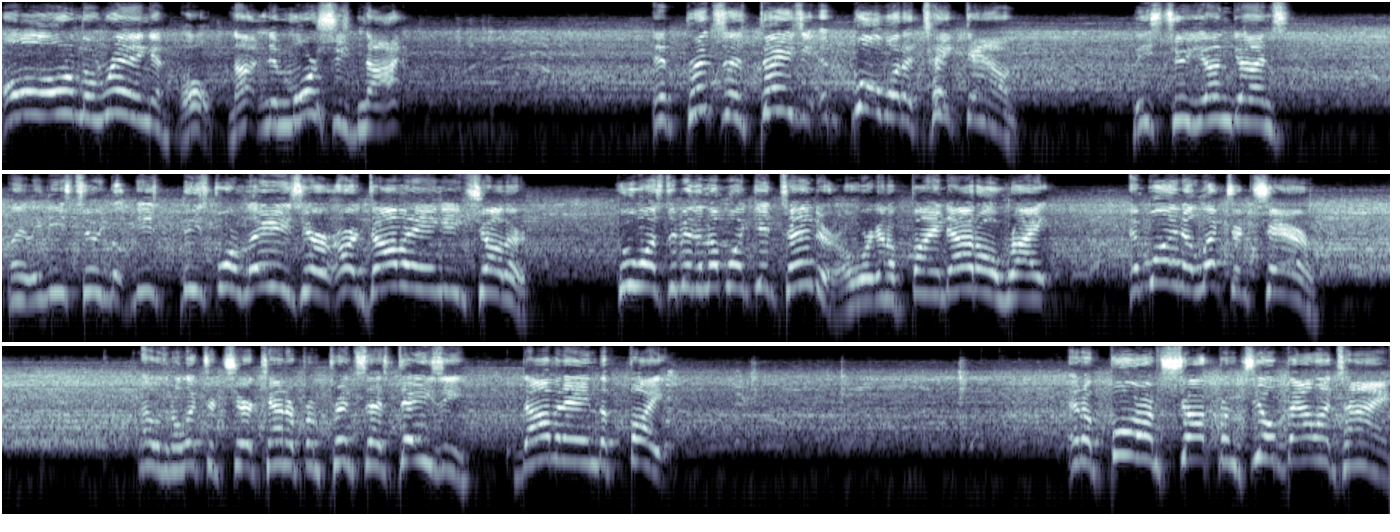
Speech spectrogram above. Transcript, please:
all on the ring. And oh, not anymore, she's not. And Princess Daisy, and whoa, what a takedown! These two young guns, lately, these two, these these four ladies here are dominating each other. Who wants to be the number one contender? Oh, we're gonna find out, all right. And what an electric chair! That was an electric chair counter from Princess Daisy, dominating the fight. And a forearm shot from Jill Valentine.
